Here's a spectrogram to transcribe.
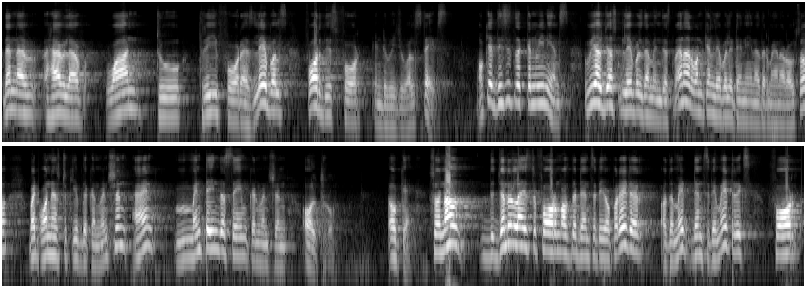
then I will have 1, 2, 3, 4 as labels for these 4 individual states. Okay, this is the convenience. We have just labeled them in this manner, one can label it any other manner also, but one has to keep the convention and maintain the same convention all through. Okay. So now the generalized form of the density operator or the density matrix for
